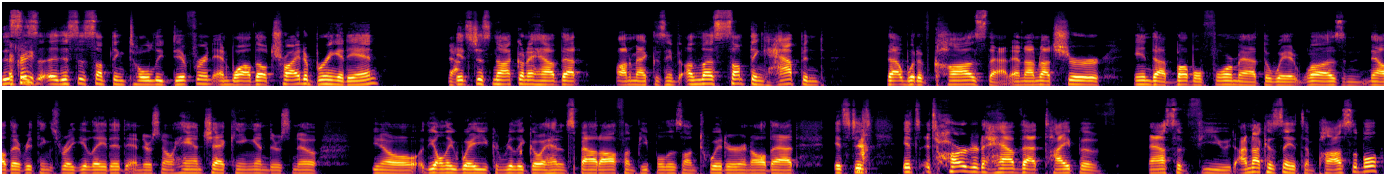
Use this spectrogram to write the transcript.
This Agreed. is uh, this is something totally different. And while they'll try to bring it in, Yeah. it's just not going to have that automatically same unless something happened that would have caused that. And I'm not sure in that bubble format the way it was, and now that everything's regulated and there's no hand checking and there's no, you know, the only way you can really go ahead and spout off on people is on Twitter and all that. It's just it's it's harder to have that type of massive feud. I'm not going to say it's impossible.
